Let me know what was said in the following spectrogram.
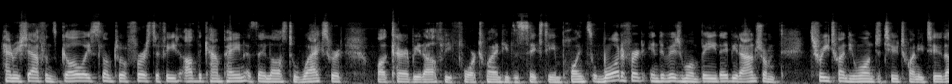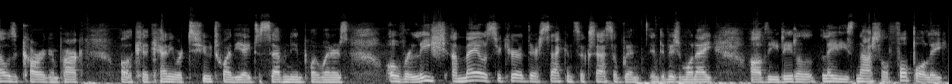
Henry Shefflin's Galway slumped to a first defeat of the campaign as they lost to Wexford, while Clare beat Offaly 420 to 16 points. Waterford in Division 1B, they beat Antrim 321 to 222. That was at Corrigan Park, while Kilkenny were 228 to 17 point winners over Laois. And Mayo secured their second successive win in Division 1A of the Lidl Ladies National Football League.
